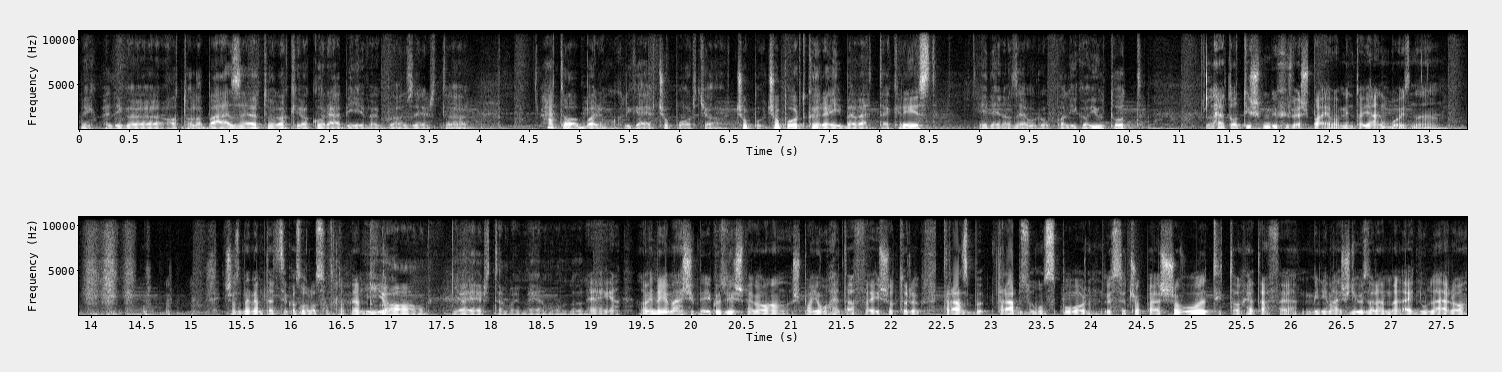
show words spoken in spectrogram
mégpedig uh, attól a Bázeltől, aki a korábbi években azért uh, hát a Bajnokok Ligája csoportja, csop, csoportköreibe vettek részt, idén az Európa Liga jutott. Lehet ott is műfüves pálya van, mint a Young Boysnál. És az meg nem tetszik az oroszoknak, nem tudom. Ja, ja értem, hogy miért mondod. Igen. Mindegy, a másik mérkőzés meg a spanyol Hetafe és a török Trabzonspor összecsapása volt. Itt a Hetafe minimális győzelemmel 1-0-ra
